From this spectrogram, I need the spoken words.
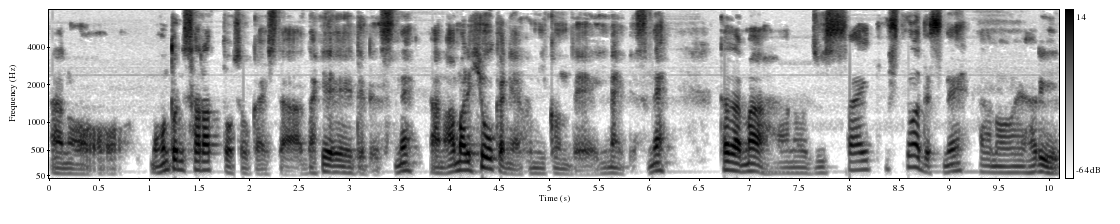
あの、本当にさらっと紹介しただけでですね、あの、あまり評価には踏み込んでいないですね。ただまあ、あの、実際としてはですね、あの、やはり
